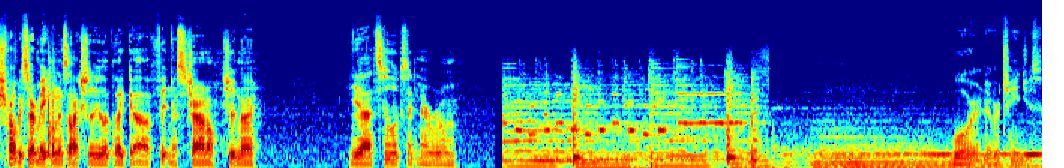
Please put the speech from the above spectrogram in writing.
should probably start making this actually look like a fitness channel, shouldn't I? Yeah, it still looks like my room. War never changes.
